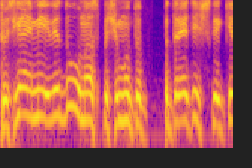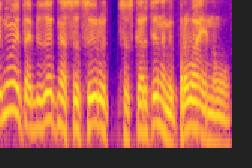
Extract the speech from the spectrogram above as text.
То есть я имею в виду, у нас почему-то патриотическое кино это обязательно ассоциируется с картинами про войну.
